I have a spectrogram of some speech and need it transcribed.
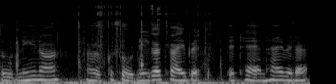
สูตรนี้เนาะเออสูตรนี้ก็ใช้ไปไปแทนให้ไปแล้ว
